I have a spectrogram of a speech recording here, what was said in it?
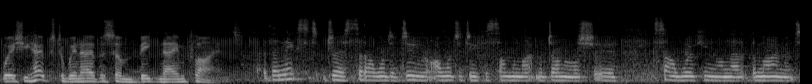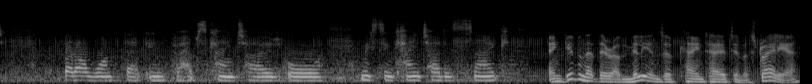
where she hopes to win over some big-name clients. The next dress that I want to do, I want to do for someone like Madonna or Cher, so I'm working on that at the moment. But I want that in perhaps cane toad or mixed in cane toad and snake. And given that there are millions of cane toads in Australia,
